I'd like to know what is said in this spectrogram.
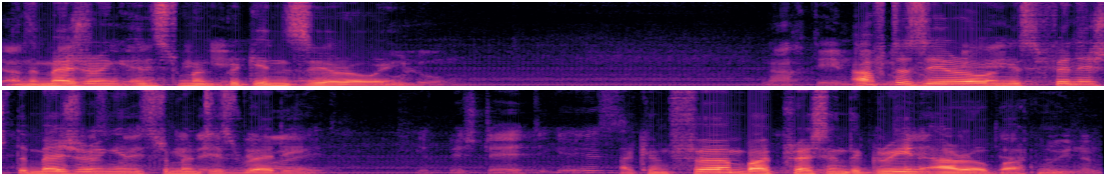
and the measuring instrument begins zeroing. After zeroing is finished, the measuring instrument is ready. I confirm by pressing the green arrow button.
